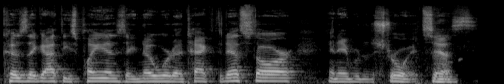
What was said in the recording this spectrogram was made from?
because they got these plans, they know where to attack the Death Star and able to destroy it. So yes,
